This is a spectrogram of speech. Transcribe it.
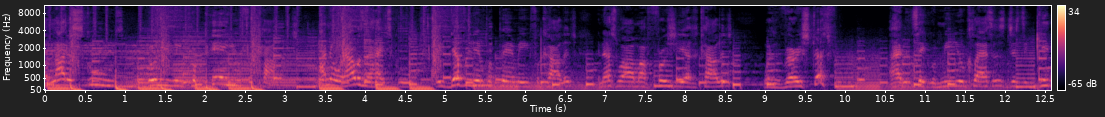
a lot of schools don't even prepare you for college. I know when I was in high school, they definitely didn't prepare me for college, and that's why my first year of college was very stressful. I had to take remedial classes just to get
